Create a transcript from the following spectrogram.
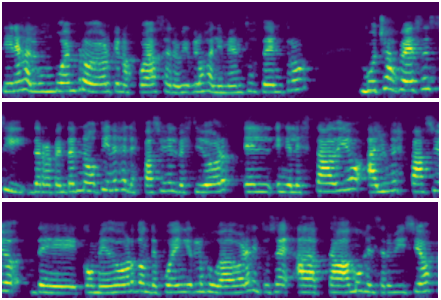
¿tienes algún buen proveedor que nos pueda servir los alimentos dentro? Muchas veces, si de repente no tienes el espacio en el vestidor, en, el estadio hay un espacio de comedor donde pueden ir los jugadores, entonces adaptábamos el servicio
